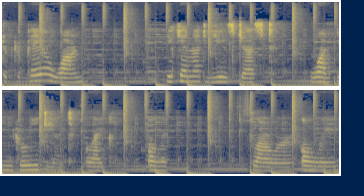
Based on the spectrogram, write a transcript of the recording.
to prepare one, you cannot use just one ingredient like only flour, only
